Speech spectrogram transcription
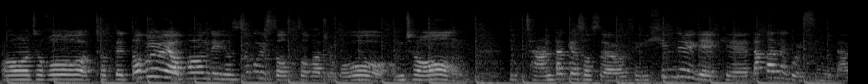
어 저거 저때 더블웨어 파운데이션 쓰고 있었어가지고 엄청 잘 안 닦였었어요. 되게 힘들게 이렇게 닦아내고 있습니다.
